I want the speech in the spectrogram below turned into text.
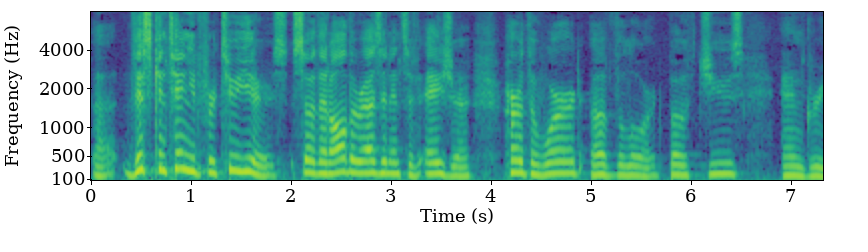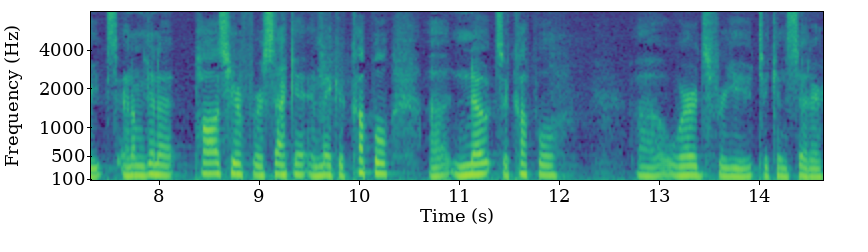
uh, this continued for two years, so that all the residents of Asia heard the word of the Lord, both Jews and Greeks. And I'm going to pause here for a second and make a couple uh, notes, a couple uh, words for you to consider.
